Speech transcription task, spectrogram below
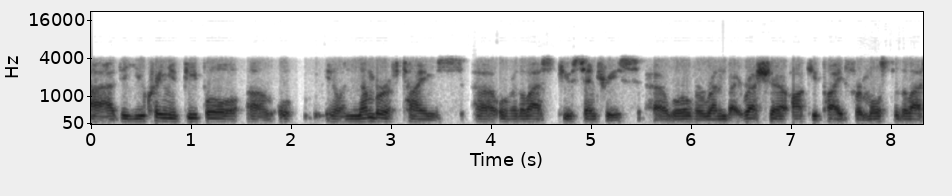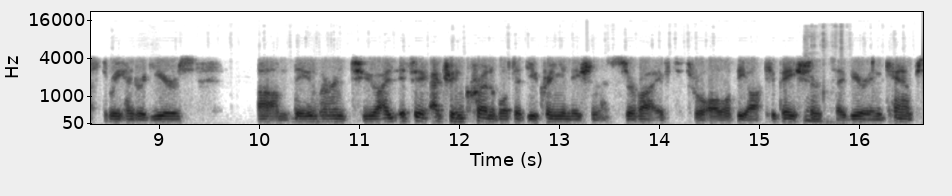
uh, the Ukrainian people, uh, you know, a number of times uh, over the last few centuries uh, were overrun by Russia, occupied for most of the last 300 years. Um, they learned to. It's actually incredible that the Ukrainian nation has survived through all of the occupation, yeah. Siberian camps,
